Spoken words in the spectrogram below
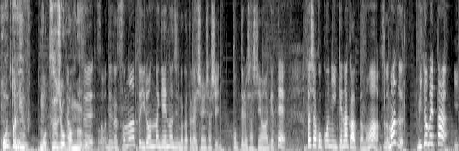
本当にもう通常ファンムー普ブ通そう。でその後いろんな芸能人の方が一緒に写真撮ってる写真を上げて私はここに行けなかったのはそのまず認めたい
